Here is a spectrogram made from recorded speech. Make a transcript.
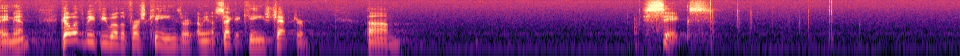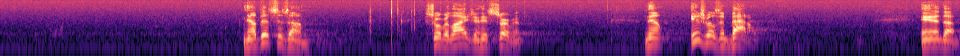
Amen. Go with me, if you will, to First Kings, or I mean, Second Kings, chapter um, six. Now, this is um, story of Elijah and his servant. Now, Israel's in battle. And um,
